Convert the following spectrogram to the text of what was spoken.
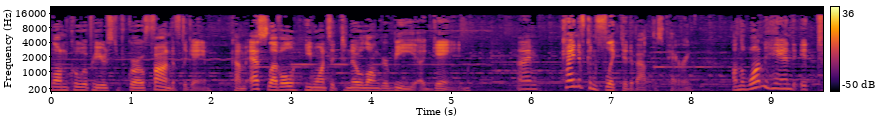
Lon'qu appears to grow fond of the game. Come S level, he wants it to no longer be a game. I'm kind of conflicted about this pairing. On the one hand, it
